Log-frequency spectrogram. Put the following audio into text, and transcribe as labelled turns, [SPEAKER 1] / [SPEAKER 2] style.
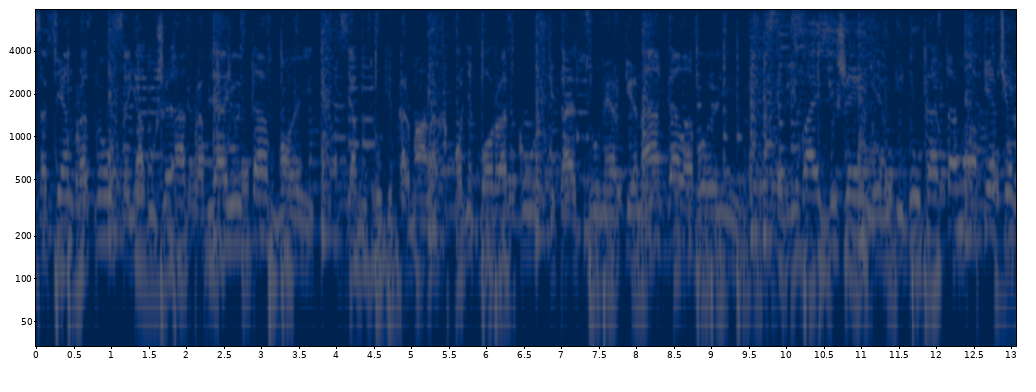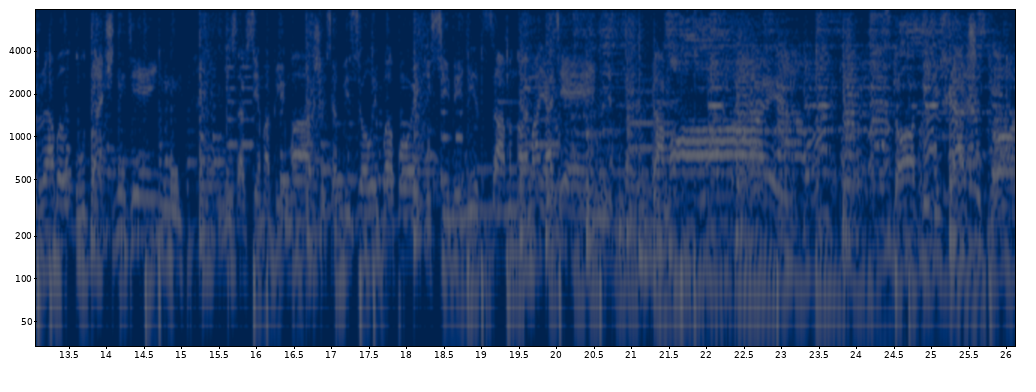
[SPEAKER 1] совсем проснулся, я уже отправляюсь домой. Зябнут руки в карманах, поднят ворот куртки Тают сумерки над головой. Согревай движением, иду к остановке. Вчера был удачный день. Не совсем оклемавшись от веселой попойки Семенит за мной моя тень. Домой! 156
